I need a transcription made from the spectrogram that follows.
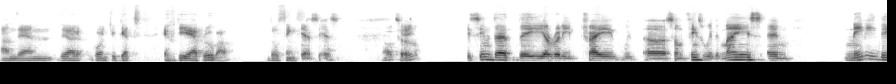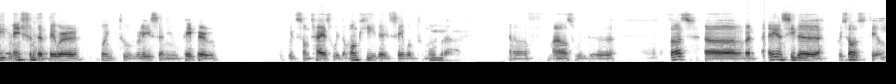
and then they are going to get FDA approval. Those things. Yes, yes. Okay. So it seems that they already tried with uh, some things with the mice, and maybe they mentioned that they were going to release a new paper with some trials with a monkey that is able to move mm. a kind of mouse with the thoughts. Uh, but I didn't see the results still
